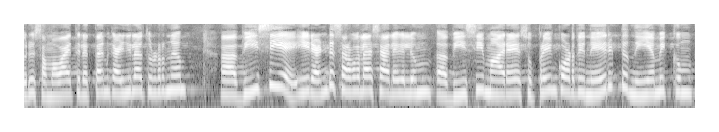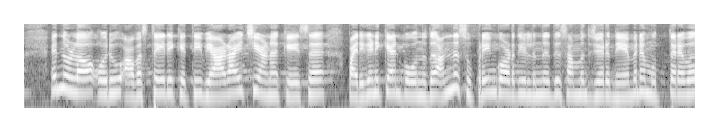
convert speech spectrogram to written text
ഒരു സമവായത്തിലെത്താൻ കഴിഞ്ഞില്ല. തുടർന്ന് വി സി എ ഈ രണ്ട് സർവകലാശാലകളിലും വി സിമാരെ സുപ്രീം കോടതി നേരിട്ട് നിയമിക്കും എന്നുള്ള ഒരു അവസ്ഥയിലേക്ക് എത്തി. വ്യാഴാഴ്ചയാണ് കേസ് പരിഗണിക്കാൻ പോകുന്നത്. അന്ന് സുപ്രീം കോടതിയിൽ നിന്ന് ഇത് സംബന്ധിച്ച ഒരു നിയമനം ഉത്തരവ്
